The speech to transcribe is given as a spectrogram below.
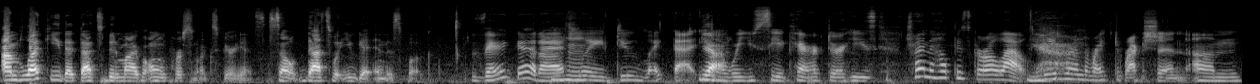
I'm lucky that that's been my own personal experience. So that's what you get in this book. Very good. I actually do like that. You Yeah. know, where you see a character, he's trying to help his girl out, lead her in the right direction. Um,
